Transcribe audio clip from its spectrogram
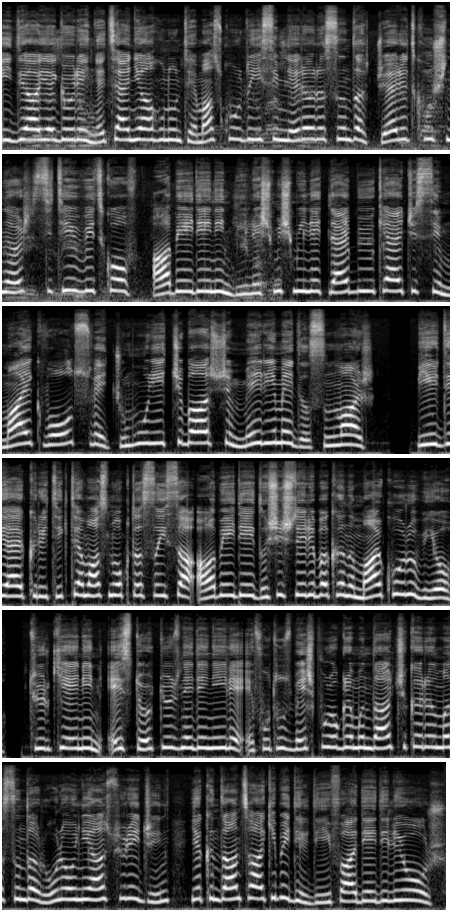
İddiaya göre Netanyahu'nun temas kurduğu isimler arasında Jared Kushner, Steve Witkoff, ABD'nin Birleşmiş Milletler Büyükelçisi Mike Waltz ve Cumhuriyetçi bağışçı Mary Madison var. Bir diğer kritik temas noktası ise ABD Dışişleri Bakanı Marco Rubio. Türkiye'nin S-400 nedeniyle F-35 programından çıkarılmasında rol oynayan sürecin yakından takip edildiği ifade ediliyor.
